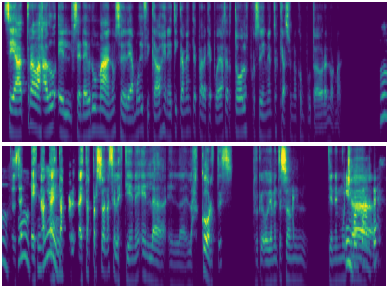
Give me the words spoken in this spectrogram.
se ha trabajado el cerebro humano, se le ha modificado genéticamente para que pueda hacer todos los procedimientos que hace una computadora normal. Oh, Entonces, a, estas, a, estas, personas se les tiene en, la, en, la, en las cortes, porque obviamente son, tienen mucha... Importantes.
